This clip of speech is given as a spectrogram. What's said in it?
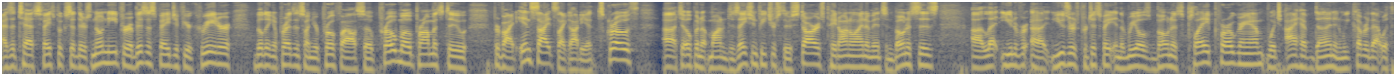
as a test, Facebook said there's no need for a business page if you're a creator building a presence on your profile. So Pro Mode promised to provide insights like audience growth, uh, to open up monetization features through stars, paid online events, and bonuses. Uh, let uh, users participate in the Reels bonus play program, which I have done, and we covered that with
